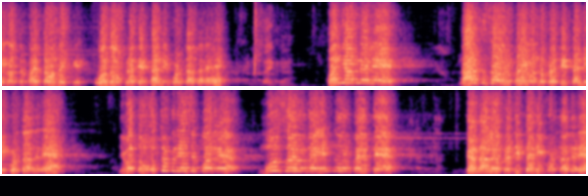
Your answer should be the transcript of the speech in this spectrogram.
ಐವತ್ತು ರೂಪಾಯಿ ಅಂತ ಒಂದು ಒಂದು ಪ್ರತಿ ತನ್ನಿ ಕೊಡ್ತಾ ಇದ್ದಾರೆ. ಪಂಜಾಬ್ನಲ್ಲಿ ನಾಲ್ಕು ಸಾವಿರ ರೂಪಾಯಿ ಒಂದು ಪ್ರತಿ ತನ್ನಿ ಕೊಡ್ತಾ ಇದ್ದಾರೆ. ಇವತ್ತು ಉತ್ತರ ಪ್ರದೇಶಕ್ಕೆ ಹೋದ್ರೆ ಮೂರ್ ಸಾವಿರದ ಎಂಟುನೂರು ರೂಪಾಯಿ ಅಂತೆ ಬೆಂಬಲ ಪ್ರತಿ ತನ್ನಿ ಕೊಡ್ತಾ ಇದ್ದಾರೆ.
